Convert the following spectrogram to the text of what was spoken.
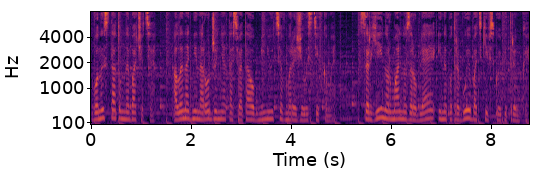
вони з татом не бачаться, але на дні народження та свята обмінюються в мережі листівками. Сергій нормально заробляє і не потребує батьківської підтримки.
